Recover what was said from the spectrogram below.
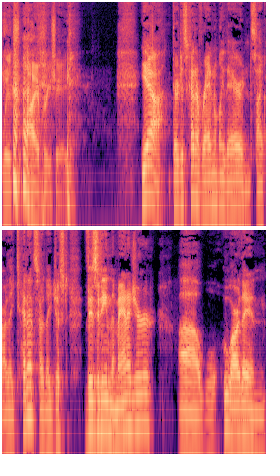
which I appreciate. Yeah, they're just kind of randomly there, and it's like, are they tenants? Are they just visiting the manager? Uh, well, who are they, and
